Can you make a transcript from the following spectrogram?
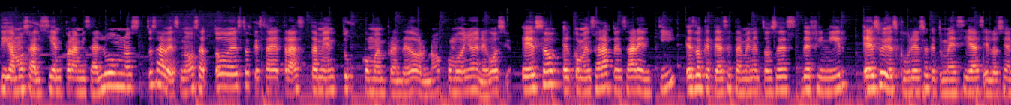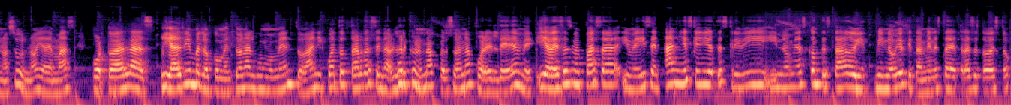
digamos, al 100 para mis alumnos, tú sabes, ¿no? O sea, todo esto que está detrás, también tú como emprendedor, ¿no? Como dueño de negocio. Eso, el comenzar a pensar en ti, es lo que te hace también entonces definir eso y descubrir eso que tú me decías, el océano azul, ¿no? Y además, por todas las... Adri me lo comentó en algún momento, Ani, ¿cuánto tardas en hablar con una persona por el DM? Y a veces me pasa y me dicen, Ani, es que yo ya te escribí y no me has contestado. Y mi novio, que también está detrás de todo esto,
